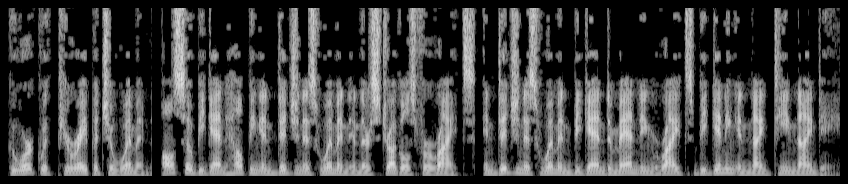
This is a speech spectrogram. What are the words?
who work with Purépecha women, also began helping indigenous women in their struggles for rights. Indigenous women began demanding rights beginning in 1990.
